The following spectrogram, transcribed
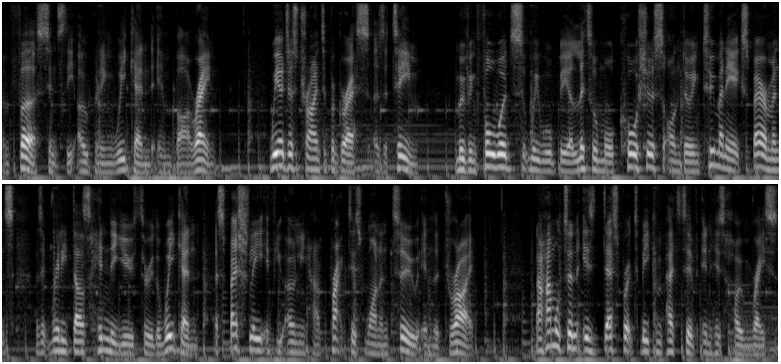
and first since the opening weekend in Bahrain. We are just trying to progress as a team. Moving forwards, we will be a little more cautious on doing too many experiments as it really does hinder you through the weekend, especially if you only have practice 1 and 2 in the dry. Now Hamilton is desperate to be competitive in his home race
